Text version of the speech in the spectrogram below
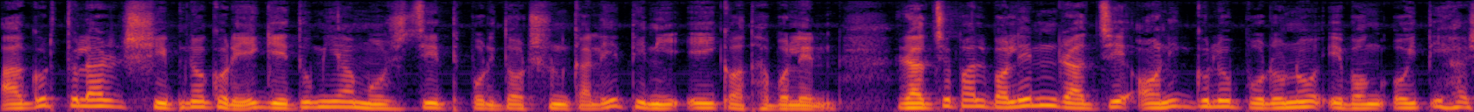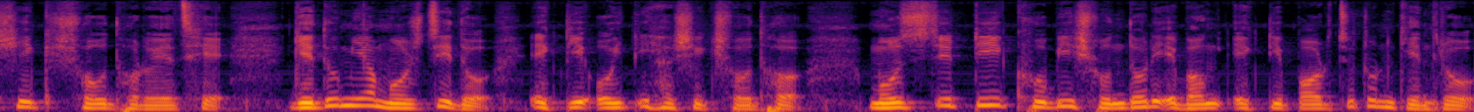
আগরতলার শিবনগরে গেদুমিয়া মসজিদ পরিদর্শনকালে তিনি এই কথা বলেন। রাজ্যপাল বলেন, রাজ্যে অনেকগুলো পুরনো এবং ঐতিহাসিক সৌধ রয়েছে। গেদুমিয়া মসজিদও একটি ঐতিহাসিক সৌধ। মসজিদটি খুবই সুন্দর এবং একটি পর্যটন কেন্দ্র।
